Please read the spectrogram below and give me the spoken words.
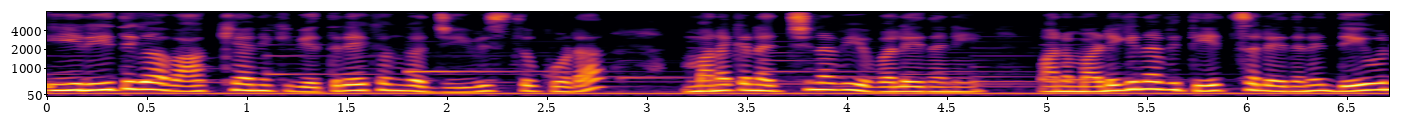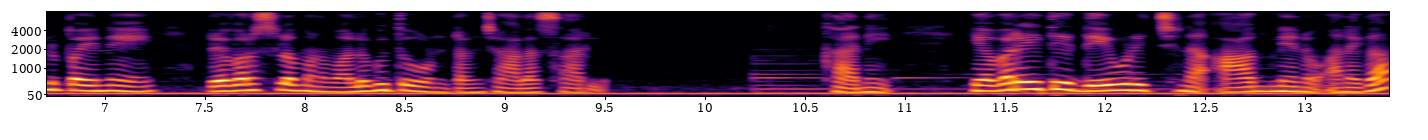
ఈ రీతిగా వాక్యానికి వ్యతిరేకంగా జీవిస్తూ కూడా మనకు నచ్చినవి ఇవ్వలేదని మనం అడిగినవి తీర్చలేదని దేవునిపైనే రివర్స్లో మనం అలుగుతూ ఉంటాం చాలాసార్లు. కానీ ఎవరైతే దేవుడిచ్చిన ఆజ్ఞను అనగా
